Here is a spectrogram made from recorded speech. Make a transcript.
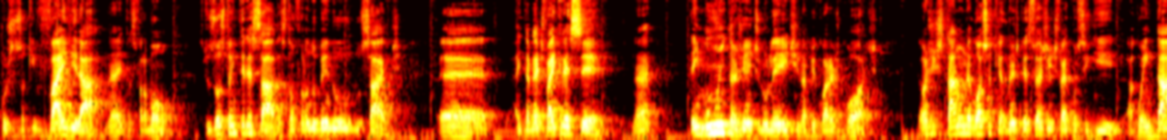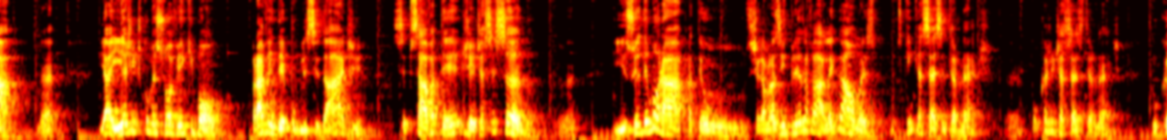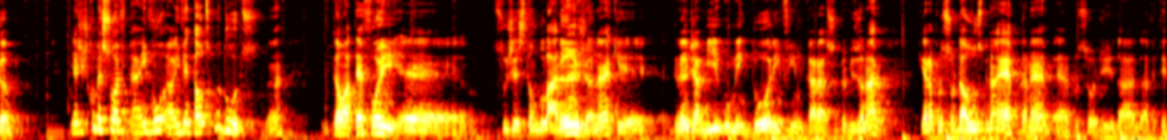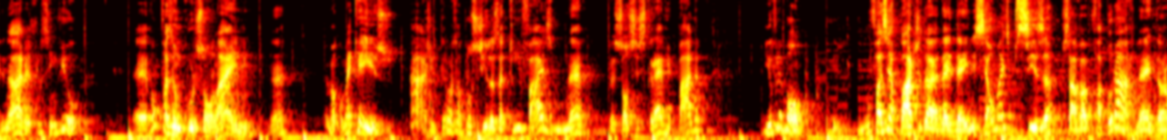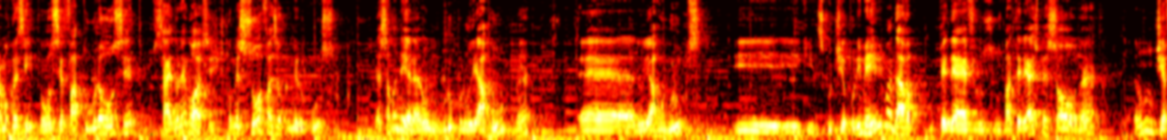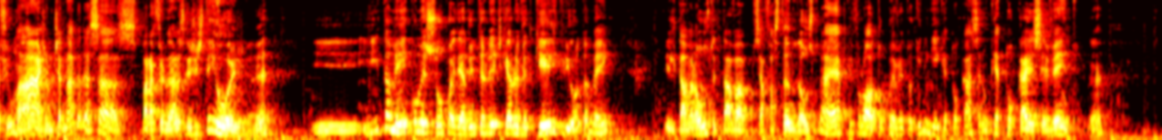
Puxa, isso aqui vai virar. Né? Então você fala, bom, as pessoas estão interessadas, estão falando bem do, do site. É, a internet vai crescer, né? Tem muita gente no leite e na pecuária de corte. Então a gente está num negócio aqui. A grande questão é a gente vai conseguir aguentar, né? E aí a gente começou a ver que, bom, para vender publicidade, você precisava ter gente acessando. Né? E isso ia demorar para ter um. Chegava nas empresas e falava, ah, legal, mas putz, quem que acessa a internet? Né? Pouca gente acessa a internet no campo. E a gente começou a, a inventar outros produtos. Né? Então até foi é, sugestão do Laranja, né? que é grande amigo, mentor, enfim, um cara supervisionário, que era professor da USP na época, né? Era professor de, da, da veterinária. Ele falou assim, viu? é, vamos fazer um curso online, né? Mas como é que é isso? Ah, a gente tem umas apostilas aqui, faz, né? O pessoal se inscreve, paga. E eu falei, bom, não fazia parte da, da ideia inicial, mas precisa, precisava faturar, né? Então era uma coisa assim, ou você fatura ou você sai do negócio. A gente começou a fazer o primeiro curso dessa maneira. Era um grupo no Yahoo, né? É, no Yahoo Groups, e, e, que discutia por e-mail e mandava em PDF os, os materiais, pessoal, né? Então não tinha filmagem, não tinha nada dessas parafernálias que a gente tem hoje, né? E, e também começou com a ideia do Internet, que era um evento que ele criou também. Ele estava na USP, ele estava se afastando da USP na época e falou: Ó, oh, tô com um evento aqui, ninguém quer tocar, você não quer tocar esse evento, né?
